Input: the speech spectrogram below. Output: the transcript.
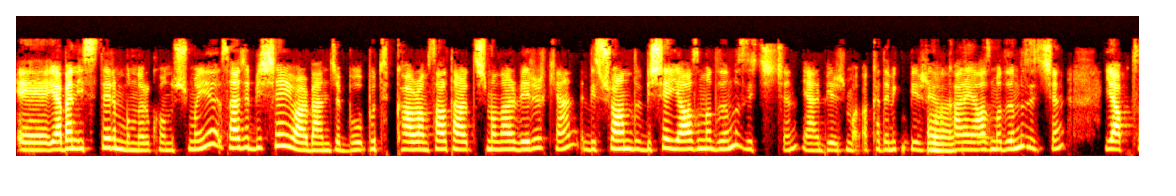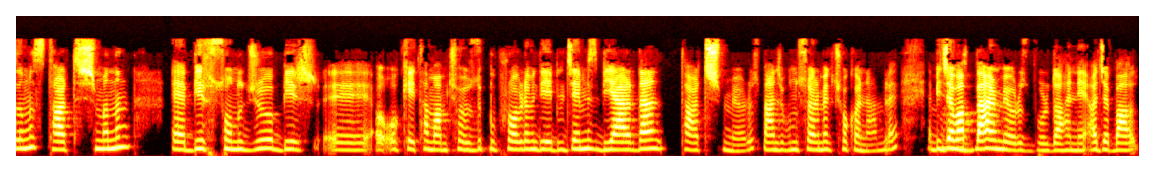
e, ya ben isterim bunları konuşmayı. Sadece bir şey var bence bu bu tip kavramsal tartışmalar verirken biz şu anda bir şey yazmadığımız için yani bir akademik bir Evet. makale yazmadığımız için yaptığımız tartışmanın e, bir sonucu bir e, okey tamam çözdük bu problemi diyebileceğimiz bir yerden tartışmıyoruz. Bence bunu söylemek çok önemli. Bir cevap Hı. vermiyoruz burada hani acaba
